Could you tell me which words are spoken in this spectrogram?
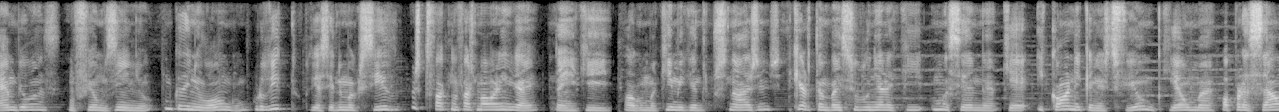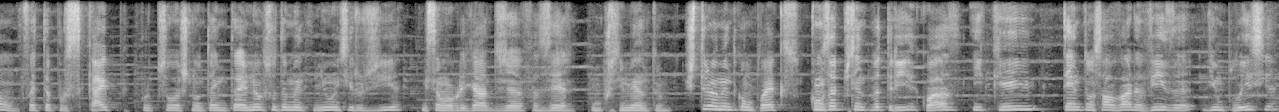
Ambulance, um filmezinho um bocadinho longo, um gordito, podia ser emagrecido, mas de facto não faz mal a ninguém. Tem aqui alguma química entre personagens e quero também sublinhar aqui uma cena que é icónica neste filme, que é uma operação feita por Skype por pessoas que não têm treino absolutamente nenhum em cirurgia e são obrigados a fazer um procedimento extremamente complexo, com 0% de bateria quase, e que tentam salvar a vida de um polícia,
